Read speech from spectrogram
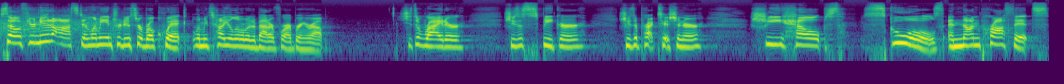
So, if you're new to Austin, let me introduce her real quick. Let me tell you a little bit about her before I bring her up. She's a writer, she's a speaker, she's a practitioner. She helps schools and nonprofits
